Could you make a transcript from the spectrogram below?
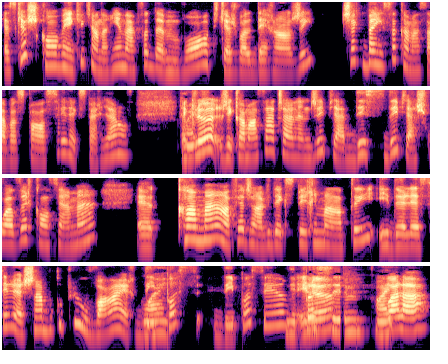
Est-ce que je suis convaincue qu'il n'y en a rien à foutre de me voir puis que je vais le déranger? check bien ça, comment ça va se passer, l'expérience. Fait que là, j'ai commencé à challenger, puis à décider, puis à choisir consciemment euh, comment, en fait, j'ai envie d'expérimenter et de laisser le champ beaucoup plus ouvert des, des possibles. Des possibles, Voilà.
